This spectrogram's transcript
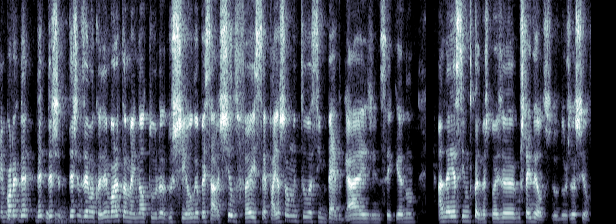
Embora, de, de, deixa, deixa-me dizer uma coisa, embora também na altura do Shield eu pensava, Shield Face, epá, eles são muito assim bad guys e não sei o quê, não andei assim muito coisa, mas depois eh, gostei deles, dos dois Shield.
